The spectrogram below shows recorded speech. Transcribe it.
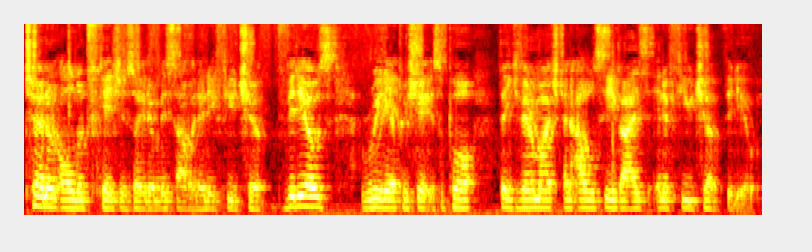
turn on all notifications so you don't miss out on any future videos. Really appreciate your support. Thank you very much, and I will see you guys in a future video.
